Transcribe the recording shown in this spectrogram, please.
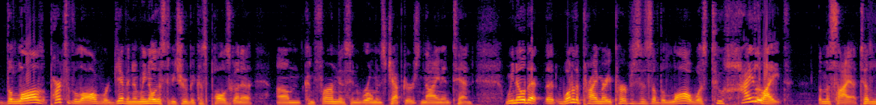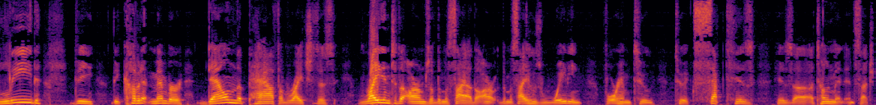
the law, parts of the law were given, and we know this to be true because Paul's going to um, confirm this in Romans chapters 9 and 10. We know that, that one of the primary purposes of the law was to highlight the Messiah, to lead the, the covenant member down the path of righteousness right into the arms of the Messiah, the, the Messiah who's waiting for him to, to accept his, his uh, atonement and such.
